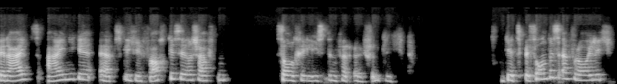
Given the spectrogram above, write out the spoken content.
bereits einige ärztliche Fachgesellschaften solche Listen veröffentlicht. Und jetzt besonders erfreulich,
